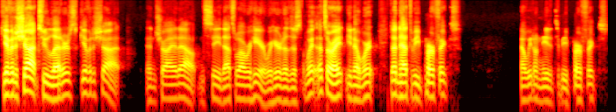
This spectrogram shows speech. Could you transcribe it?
Give it a shot, two letters. Give it a shot and try it out and see. That's why we're here. We're here to just wait. That's all right. You know, we're doesn't have to be perfect. No, we don't need it to be perfect.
